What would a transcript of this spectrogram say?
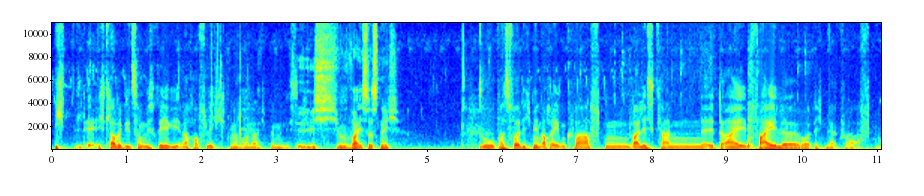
Ich, ich glaube, die Zombies reagieren auch auf Licht, ne? oder? Ich bin mir nicht sicher. Ich weiß es nicht. So, was wollte ich mir noch eben craften? Weil ich kann. Äh, Drei Pfeile wollte ich mir craften.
